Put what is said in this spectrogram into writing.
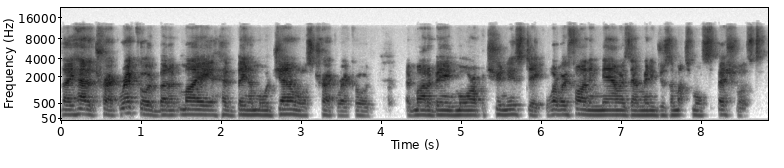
they had a track record, but it may have been a more generalist track record. It might have been more opportunistic. What we're finding now is our managers are much more specialist.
